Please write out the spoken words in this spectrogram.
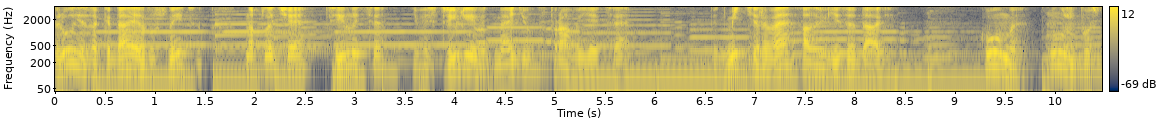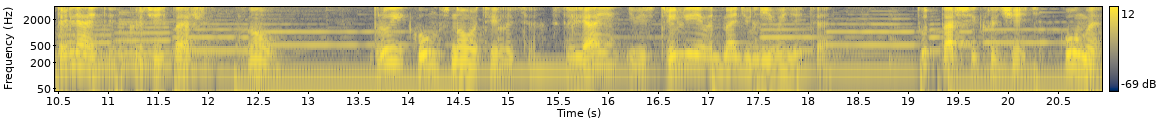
Другий закидає рушницю на плече, цілиться і вистрілює ведмедю в праве яйце. Ведмідь реве, але лізе далі. Куме, ну ж бо, стріляйте, кричить перший. Знову. Другий кум знову цілиться, стріляє і відстрілює ведмедю ліве яйце. Тут перший кричить Куме,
